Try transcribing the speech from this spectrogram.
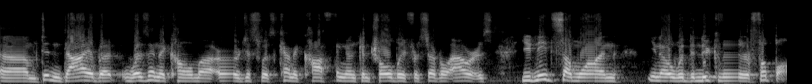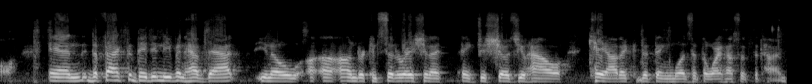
um, didn't die, but was in a coma or just was kind of coughing uncontrollably for several hours, you'd need someone, you know, with the nuclear football. And the fact that they didn't even have that, you know, uh, under consideration, I think just shows you how chaotic the thing was at the White House at the time.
